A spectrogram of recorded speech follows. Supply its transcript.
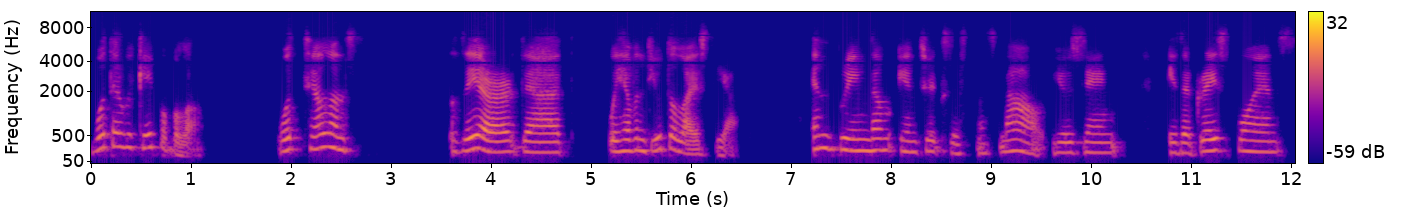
what are we capable of? What talents there that we haven't utilized yet and bring them into existence now using either grace points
